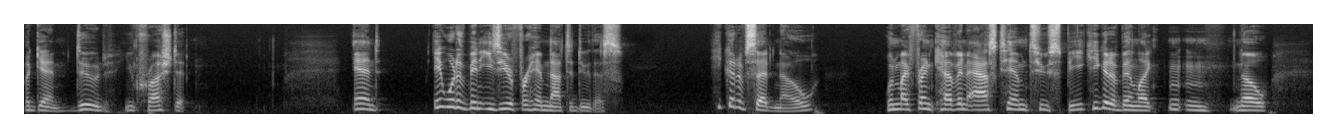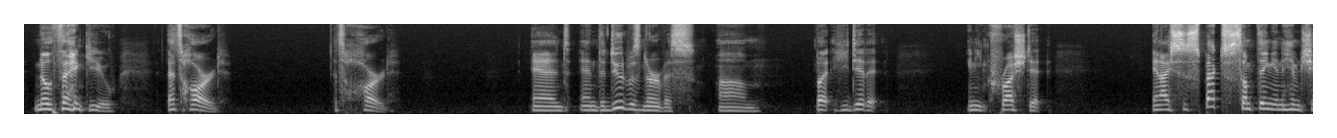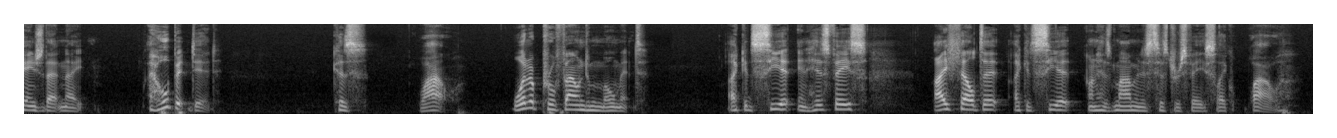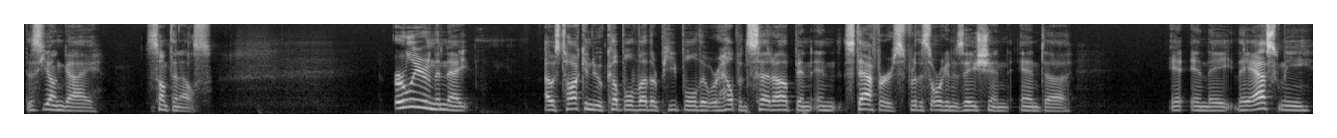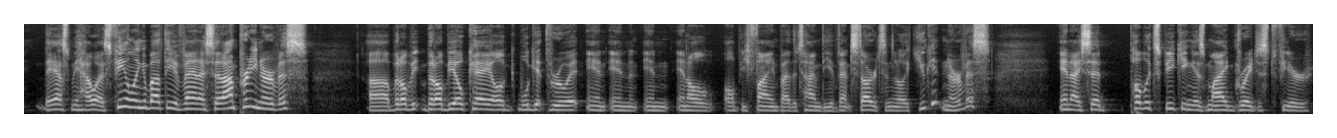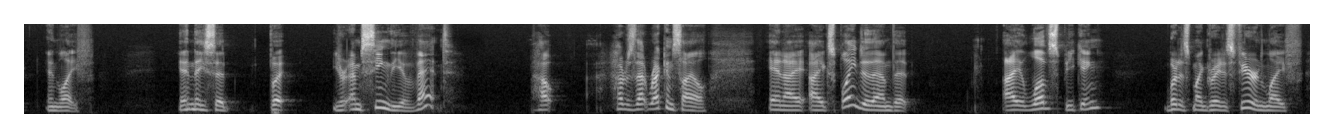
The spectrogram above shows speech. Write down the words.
Again, dude, you crushed it. And it would have been easier for him not to do this. He could have said no. When my friend Kevin asked him to speak, he could have been like, mm no, no, thank you. That's hard. That's hard. And and the dude was nervous, um, but he did it, and he crushed it. And I suspect something in him changed that night. I hope it did. Because, wow, what a profound moment. I could see it in his face. I felt it. I could see it on his mom and his sister's face. Like, wow, this young guy, something else. Earlier in the night, I was talking to a couple of other people that were helping set up and, and staffers for this organization, and uh, and they they asked me they asked me how I was feeling about the event. I said I'm pretty nervous, uh, but I'll be but I'll be okay. I'll we'll get through it, and and and and I'll I'll be fine by the time the event starts. And they're like, you get nervous, and I said public speaking is my greatest fear in life. And they said, But you're emceeing the event. How, how does that reconcile? And I, I explained to them that I love speaking, but it's my greatest fear in life.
